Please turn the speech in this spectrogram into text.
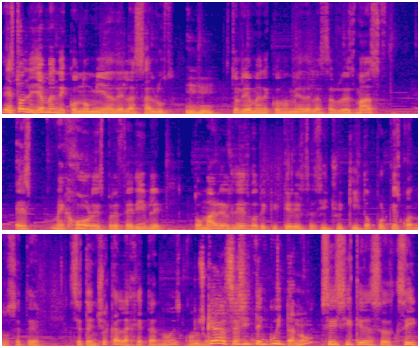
Esto le llaman economía de la salud. Esto le llaman economía de la salud. Es más, es mejor, es preferible tomar el riesgo de que quedes así chuequito, porque es cuando se te, se te enchueca la jeta, ¿no? Es cuando... Pues quédate así te encuita, ¿no? Sí, sí, que es, sí.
